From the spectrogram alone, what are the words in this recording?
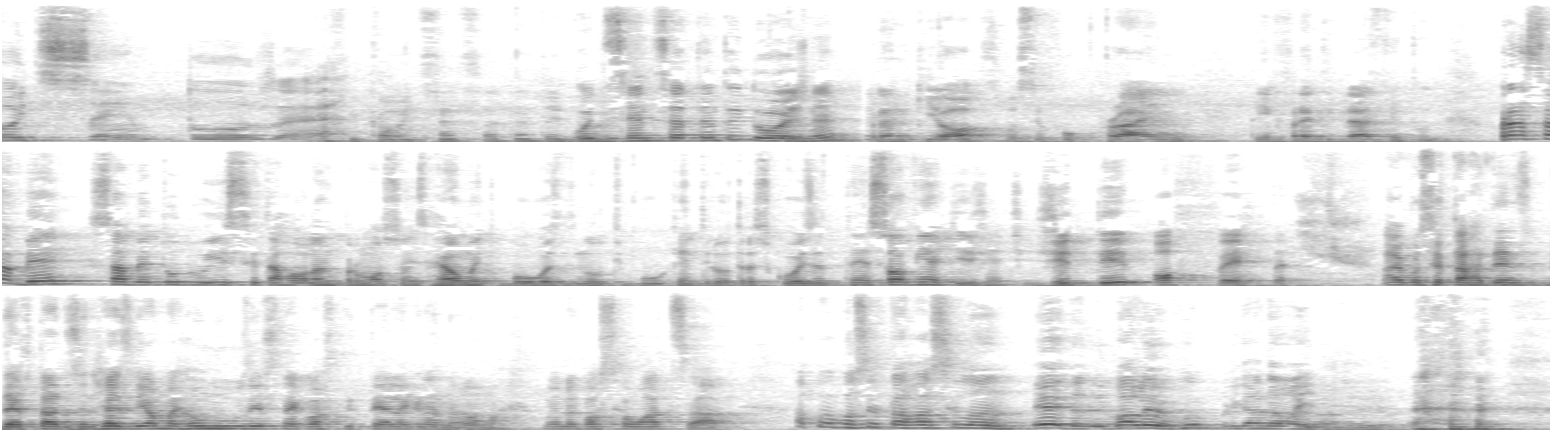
800, é. Fica 872. 872, né? Lembrando que, ó, se você for Prime, tem frete grátis, tem tudo. Para saber, saber tudo isso, se tá rolando promoções realmente boas de notebook, entre outras coisas, tem só vir aqui, gente. GT Oferta. Aí você tá, deve estar tá dizendo, já mas eu não uso esse negócio de Telegram não, mas meu negócio é o WhatsApp. Rapaz, você tá vacilando. Ei, Danilo, valeu, obrigadão aí. Valeu.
